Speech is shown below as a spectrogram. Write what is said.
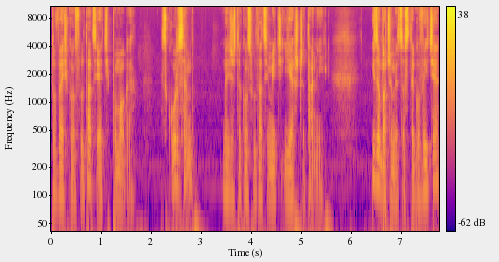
to weź konsultację, ja Ci pomogę. Z kursem będziesz te konsultacje mieć jeszcze taniej. I zobaczymy, co z tego wyjdzie.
